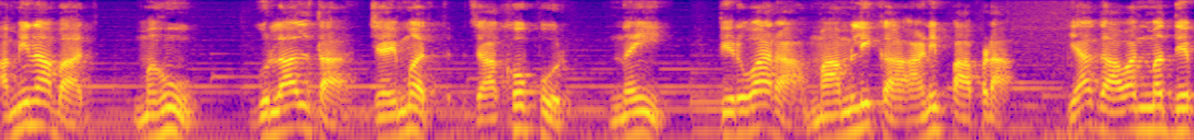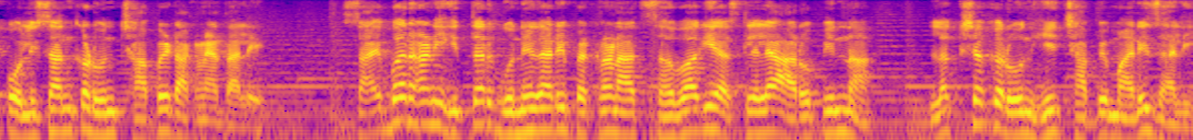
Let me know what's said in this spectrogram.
अमिनाबाद महू गुलालता जैमत जाखोपूर नई तिरवारा मामलिका आणि पापडा या गावांमध्ये पोलिसांकडून छापे टाकण्यात आले. सायबर आणि इतर गुन्हेगारी प्रकरणात सहभागी असलेल्या आरोपींना लक्ष करून ही छापेमारी झाली.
